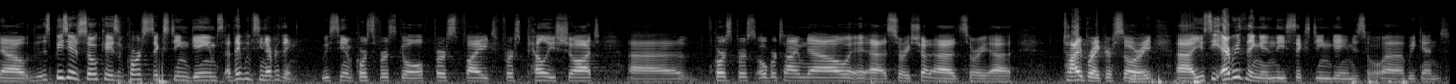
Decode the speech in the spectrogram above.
Now, this BCH Showcase, of course, 16 games. I think we've seen everything. We've seen, of course, first goal, first fight, first Pelly shot, uh, of course, first overtime now. Uh, sorry, shut, uh, sorry, uh, tiebreaker, sorry. Uh, you see everything in these 16 games uh, weekend.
